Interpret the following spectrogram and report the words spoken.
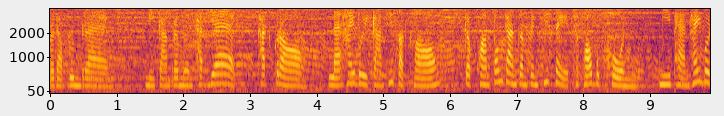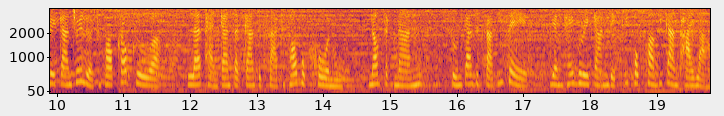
ระดับรุนแรง มีการประเมินคัดแยก คัดกรอง และให้บริการที่สอดคล้อง กับความต้องการจำเป็นพิเศษ เฉพาะบุคคล มีแผนให้บริการช่วยเหลือเฉพาะครอบครัว และแผนการจัดการศึกษาเฉพาะบุคคล นอกจากนั้น ศูนย์การศึกษาพิเศษยังให้บริการเด็กที่พบความพิการภายหลัง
